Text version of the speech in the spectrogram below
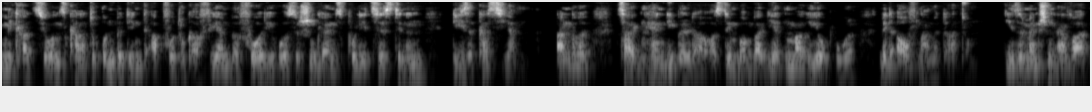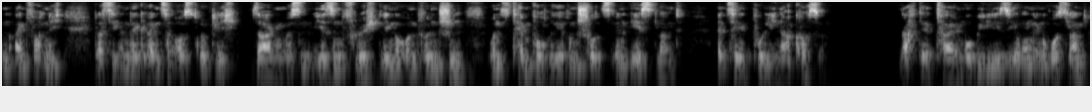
Migrationskarte unbedingt abfotografieren, bevor die russischen Grenzpolizistinnen diese kassieren. Andere zeigen Handybilder aus dem bombardierten Mariupol mit Aufnahmedatum. Diese Menschen erwarten einfach nicht, dass sie an der Grenze ausdrücklich sagen müssen, wir sind Flüchtlinge und wünschen uns temporären Schutz in Estland, erzählt Polina Kosse. Nach der Teilmobilisierung in Russland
